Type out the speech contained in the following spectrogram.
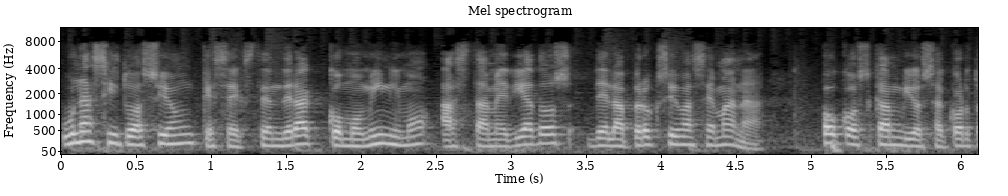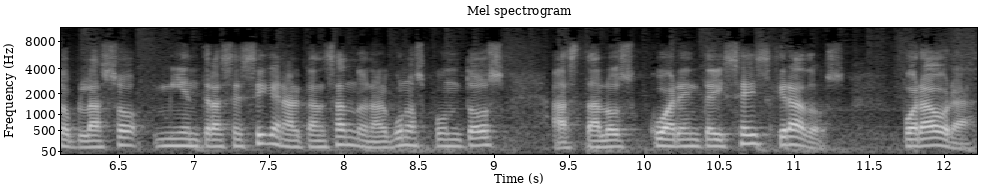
Una situación que se extenderá como mínimo hasta mediados de la próxima semana. Pocos cambios a corto plazo mientras se siguen alcanzando en algunos puntos hasta los 46 grados. Por ahora,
